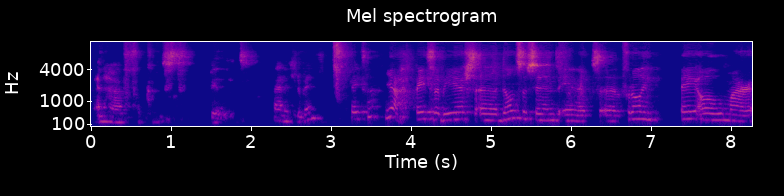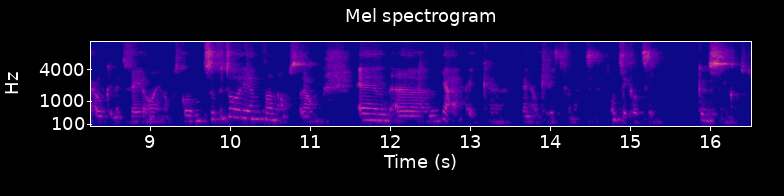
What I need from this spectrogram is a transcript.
en haven voor kunst beeldend. Fijn dat je er bent. Petra? Ja, Petra Beers, uh, dansdocent in het, uh, vooral in PO, maar ook in het VO en op het Conservatorium van Amsterdam. En uh, ja, ik uh, ben ook lid van het ontwikkelteam Kunst en Cultuur.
